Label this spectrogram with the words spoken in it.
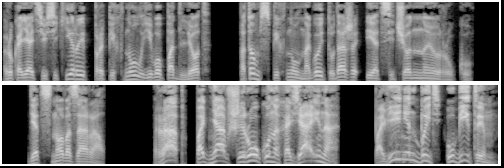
Рукоятью секиры пропихнул его под лед, потом спихнул ногой туда же и отсеченную руку. Дед снова заорал. «Раб, поднявший руку на хозяина, повинен быть убитым,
